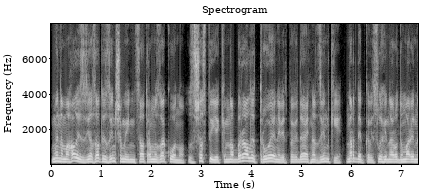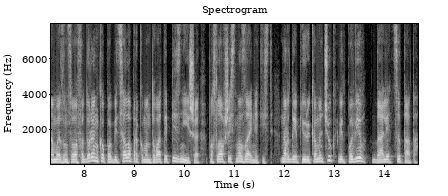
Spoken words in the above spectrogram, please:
Ми намагались зв'язати з іншими ініціаторами закону. З шести, яким набирали, троє не відповідають на дзвінки. Нардепка від «Слуги народу Марина Мезенцева Федоренко пообіцяла прокоментувати пізніше, пославшись на зайнятість. Нардеп Юрій Каменчук відповів далі цитата.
